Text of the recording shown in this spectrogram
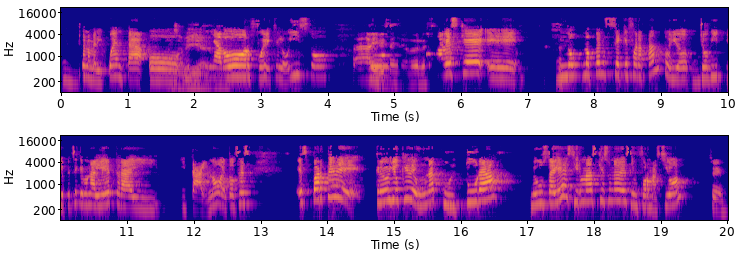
yo no me di cuenta, o el diseñador fue el que lo hizo. Ay, diseñadores. Sabes que eh, no, no pensé que fuera tanto, yo, yo, vi, yo pensé que era una letra y, y tal, ¿no? Entonces, es parte de, creo yo que de una cultura, me gustaría decir más que es una desinformación. Sí.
